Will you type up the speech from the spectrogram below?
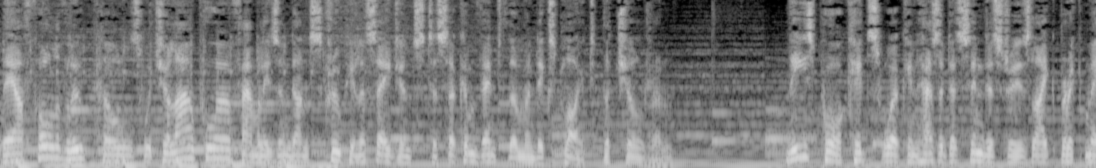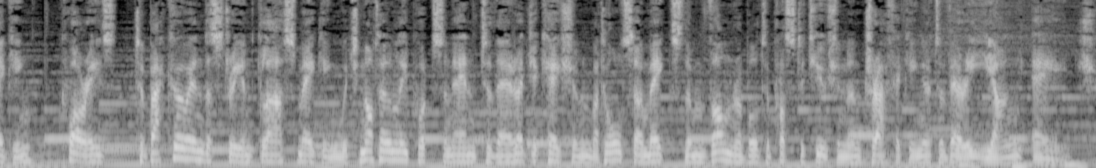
they are full of loopholes which allow poor families and unscrupulous agents to circumvent them and exploit the children. These poor kids work in hazardous industries like brick making, quarries, tobacco industry and glass making which not only puts an end to their education but also makes them vulnerable to prostitution and trafficking at a very young age.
